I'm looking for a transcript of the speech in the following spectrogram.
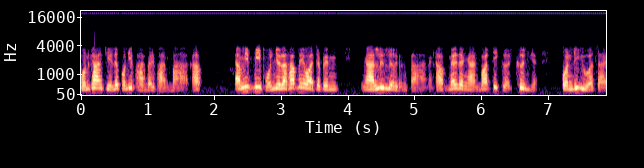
คนข้างเคียงและคนที่ผ่านไปผ่านมาครับมีมีผลอยู่แล้วครับ ไม่ว่าจะเป็นงานลื่นเริงต่างๆนะครับ แม้แต่งานวัดที่เกิดขึ้นเนี่ย คนที่อยู่อาศัย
